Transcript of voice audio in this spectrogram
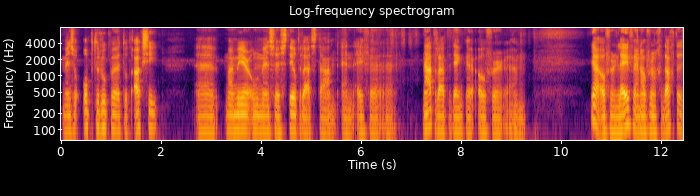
mensen op te roepen tot actie. maar meer om mensen stil te laten staan en even na te laten denken over, um, ja, over hun leven en over hun gedachten.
